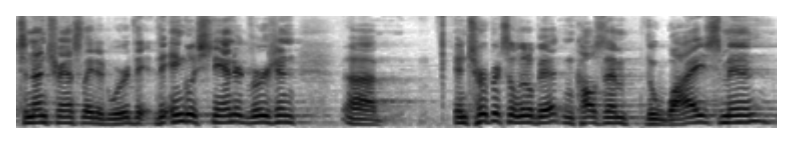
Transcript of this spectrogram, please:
It's an untranslated word. The, the English Standard Version uh, interprets a little bit and calls them the wise men.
